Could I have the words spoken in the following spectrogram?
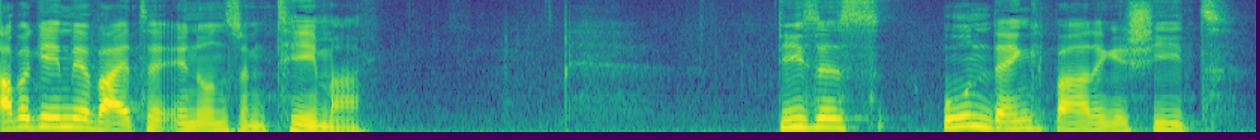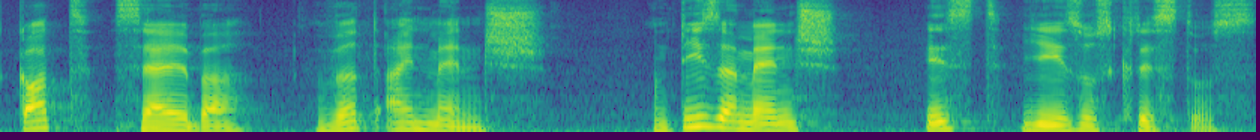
Aber gehen wir weiter in unserem Thema. Dieses Undenkbare geschieht. Gott selber wird ein Mensch. Und dieser Mensch ist Jesus Christus.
